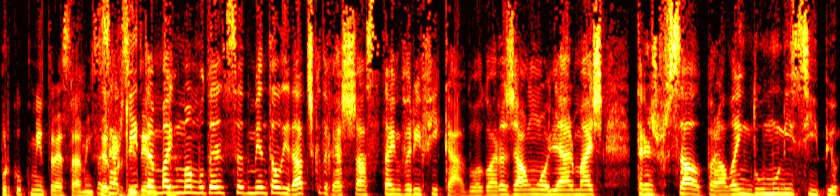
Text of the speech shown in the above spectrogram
porque o que me interessa a mim Mas ser aqui presidente... também uma mudança de mentalidades que de resto já se tem verificado. Agora já um olhar mais transversal para além do município.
